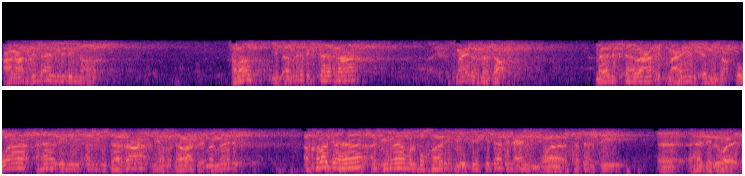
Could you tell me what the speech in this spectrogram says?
عن عبد الله بن دينار خلاص؟ يبقى مالك تابع إسماعيل بن جعفر. مالك تابع إسماعيل بن جعفر. وهذه المتابعة هي متابعة الإمام مالك. أخرجها الإمام البخاري في كتاب العلم وستأتي آه هذه الرواية.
